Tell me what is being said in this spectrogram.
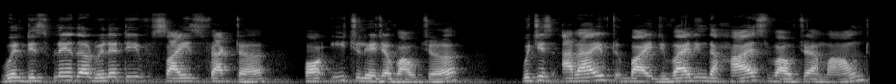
will display the relative size factor for each ledger voucher which is arrived by dividing the highest voucher amount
